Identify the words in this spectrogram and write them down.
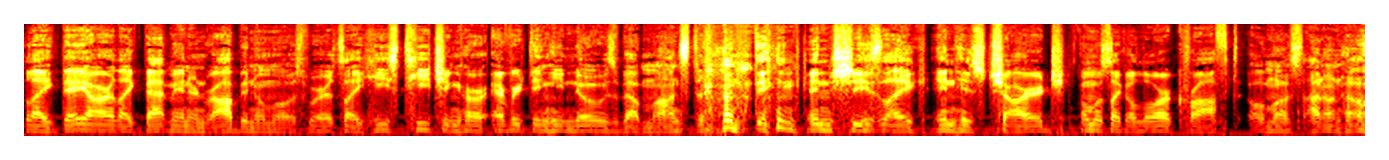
Like, they are like Batman and Robin almost, where it's like he's teaching her everything he knows about monster hunting, and she's like in his charge, almost like a Laura Croft, almost, I don't know,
